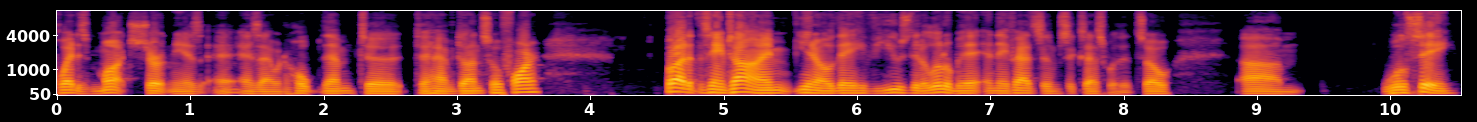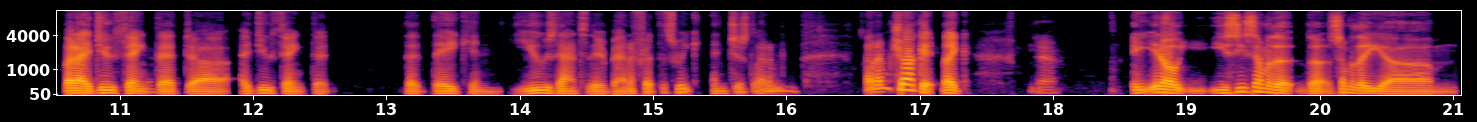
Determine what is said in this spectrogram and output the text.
quite as much certainly as as I would hope them to to have done so far. But at the same time, you know they've used it a little bit and they've had some success with it. So um, we'll see. But I do think that uh, I do think that that they can use that to their benefit this week and just let them let them chuck it like Yeah. you know, you see some of the, the some of the um,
